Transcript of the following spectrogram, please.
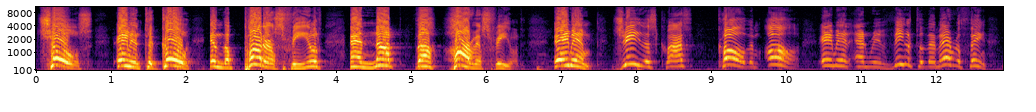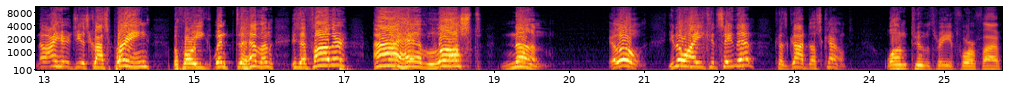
chose, amen, to go in the potter's field and not the harvest field. Amen. Jesus Christ called them all, amen, and revealed to them everything. Now I hear Jesus Christ praying before he went to heaven. He said, Father, I have lost none. Hello. You know why he can say that? Because God does count. One, two, three, four, five,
